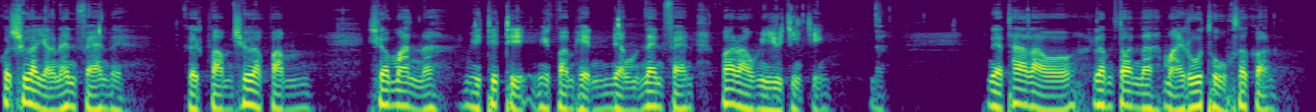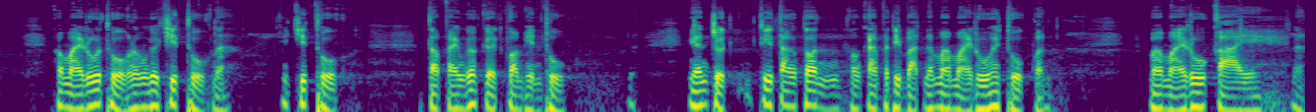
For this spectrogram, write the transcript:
ก็เชื่ออย่างแน่นแฟ้นเลย เกิดความเชื่อความเชื่อมั่นนะมีทิฏฐิมีความเห็นอย่างแน่นแฟ้นว่าเรามีอยู่จริงๆนะเนี่ยถ้าเราเริ่มต้นนะหมายรู้ถูกซะก่อนพอหมายรู้ถูกแล้วมันก็คิดถูกนะคิดถูก ต่อไปมันก็เกิดความเห็นถูกงั้นจุดที่ตั้งต้นของการปฏิบัตินะมาหมายรู้ให้ถูกก่อน มาหมายรู้กายนะ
